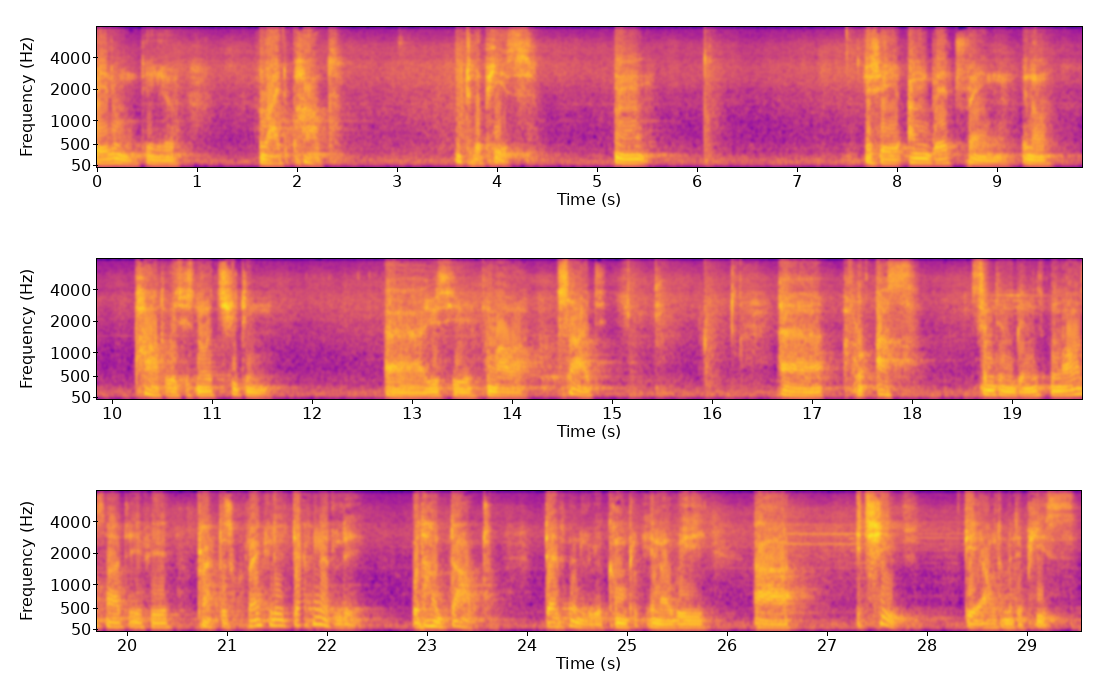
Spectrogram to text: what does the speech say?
revealing the right path to the peace. Mm. You see, unbetraying, you know, path which is not cheating. Uh, you see, from our side, uh, for us, sentient beings, from our side, if we practice correctly, definitely, without doubt, definitely we, compl- you know, we uh, achieve the ultimate peace.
